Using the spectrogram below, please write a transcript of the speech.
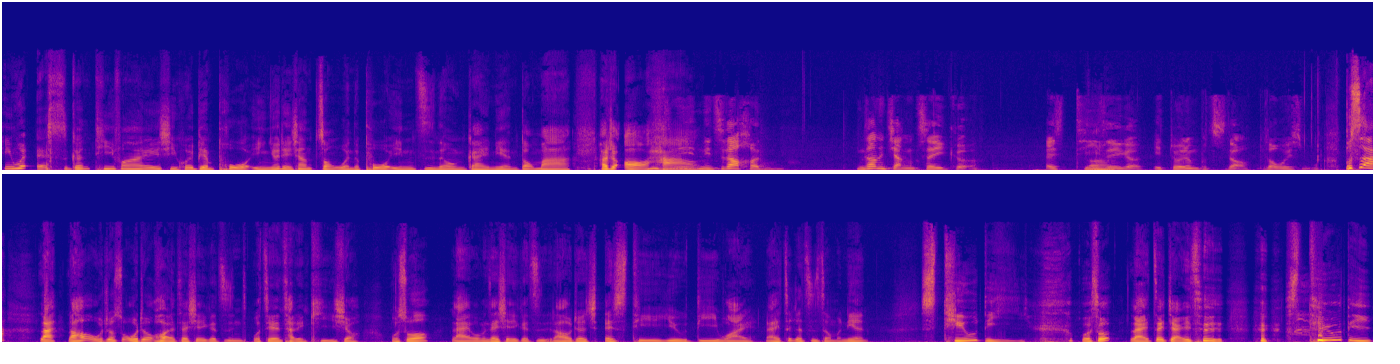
因为 s 跟 t 放在一起会变破音，有点像中文的破音字那种概念，懂吗？他就哦好，你你知道很，你知道你讲这一个 S T 嗯这一个、一堆人不知道，不知道为什么。不是啊，来，然后我就说，我就后来再写一个字，我今天差点 key 笑，我说来，我们再写一个字，然后我就 s t u d y，来，这个字怎么念？study，我说来再讲一次 study，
